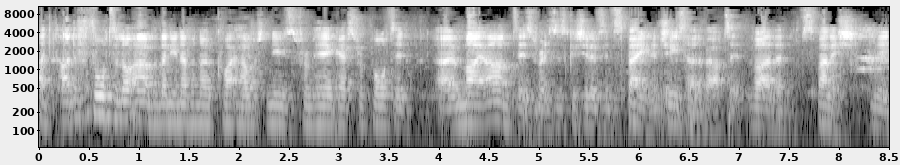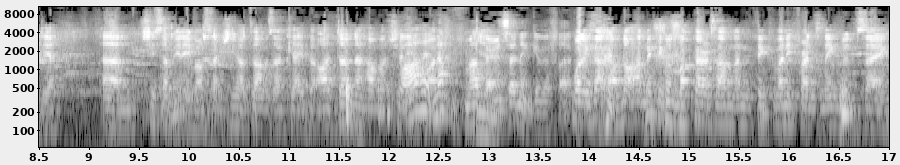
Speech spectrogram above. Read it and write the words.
I'd, I'd have thought a lot out, but then you never know quite how much news from here gets reported. Uh, my aunt is, for instance, because she lives in Spain and she's heard about it via the Spanish media. Um, she sent me an email saying she heard that was okay, but I don't know how much. Well, I had nothing from my Yeah. parents. I didn't give a fuck. Well, exactly. I've not had anything from my parents. I haven't had anything from any friends in England saying.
